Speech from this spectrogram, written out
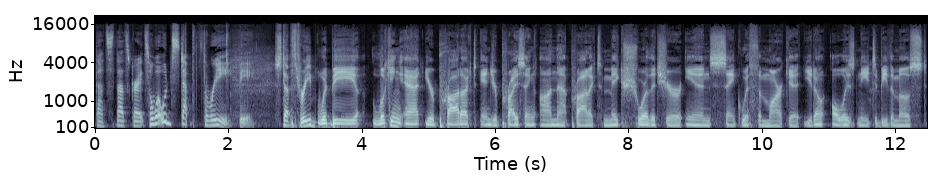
That's that's great. So, what would step three be? Step three would be looking at your product and your pricing on that product to make sure that you're in sync with the market. You don't always need to be the most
